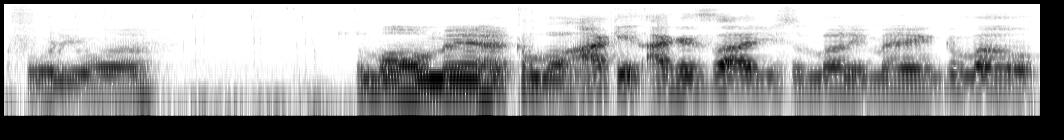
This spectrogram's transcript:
41. Come on, man. Come on. I can I can side you some money, man. Come on.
